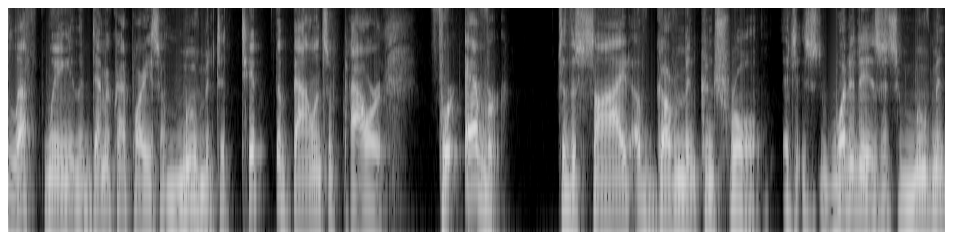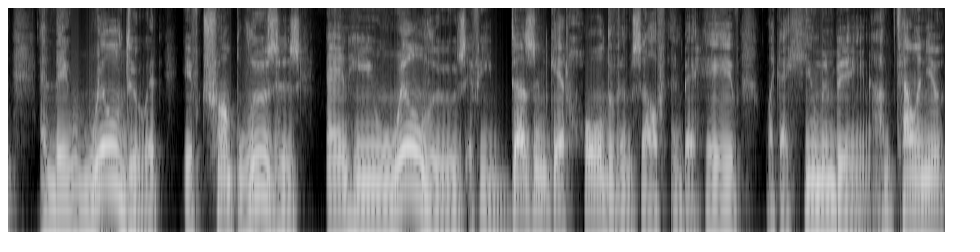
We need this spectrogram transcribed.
left wing, in the Democrat Party. It's a movement to tip the balance of power forever to the side of government control. It is what it is. It's a movement, and they will do it if Trump loses, and he will lose if he doesn't get hold of himself and behave like a human being. I'm telling you,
